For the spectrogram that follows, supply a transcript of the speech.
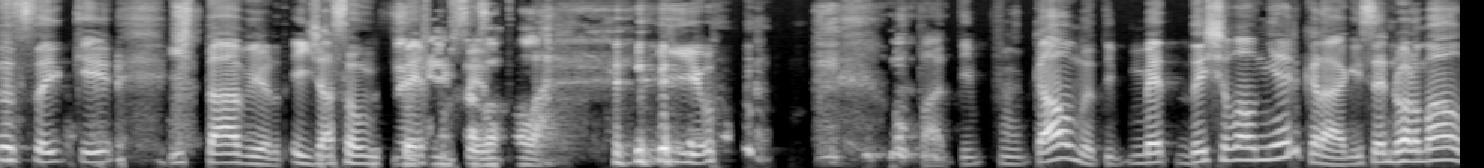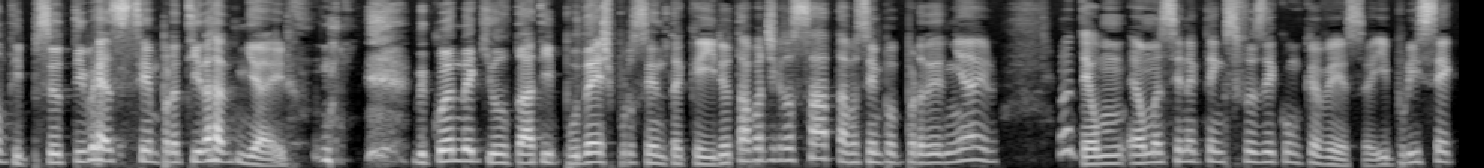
Não sei o que, isto está a ver, e já são 10%. E eu, Opa, tipo, calma, tipo, mete, deixa lá o dinheiro, caralho, isso é normal. Tipo, se eu tivesse sempre a tirar dinheiro de quando aquilo está tipo 10% a cair, eu estava desgraçado, estava sempre a perder dinheiro. é, uma, é uma cena que tem que se fazer com cabeça, e por isso é que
